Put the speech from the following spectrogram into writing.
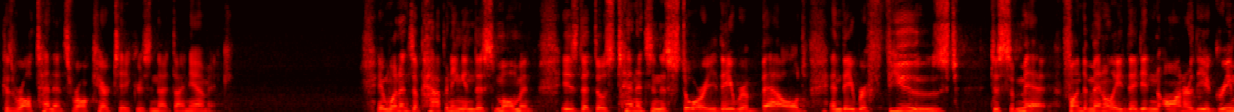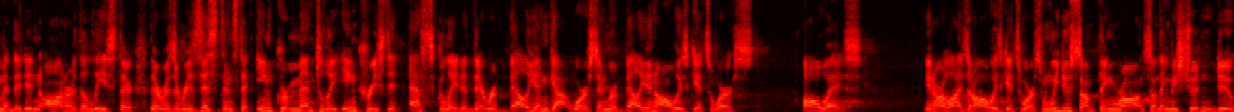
Because we're all tenants, we're all caretakers in that dynamic. And what ends up happening in this moment is that those tenants in the story, they rebelled and they refused to submit. Fundamentally, they didn't honor the agreement, they didn't honor the lease. There, there was a resistance that incrementally increased, it escalated. Their rebellion got worse, and rebellion always gets worse. Always. In our lives, it always gets worse. When we do something wrong, something we shouldn't do,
